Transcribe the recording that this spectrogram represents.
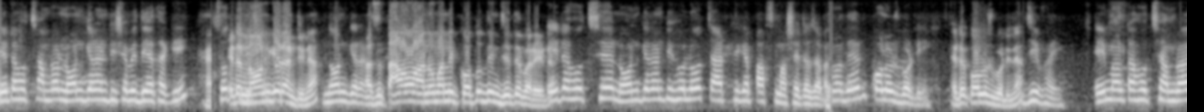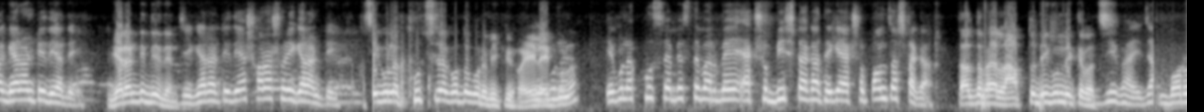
যেটা হচ্ছে আমরা নন গ্যারান্টি হিসেবে দিয়ে থাকি। এটা নন গ্যারান্টি না? নন গ্যারান্টি আচ্ছা তাও আনুমানিক কতদিন যেতে পারে এটা? এটা হচ্ছে নন গ্যারান্টি হলো চার থেকে পাঁচ মাস এটা যাবে। আমাদের কলস বডি এটা কলস বডি না? জি ভাই। এই মালটা হচ্ছে আমরা গ্যারান্টি দিয়ে দেই। গ্যারান্টি দিয়ে দেন? জি গ্যারান্টি দিয়ে সরাসরি গ্যারান্টি। সেগুলো খুচরা কত করে বিক্রি হয় এই লাইটগুলো? এগুলা খুচরা বেচতে পারবে একশো বিশ টাকা থেকে একশো পঞ্চাশ টাকা। তাহলে তো ভাই লাভ তো দ্বিগুণ দেখতে পাচ্ছি। জি ভাই যা বড়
